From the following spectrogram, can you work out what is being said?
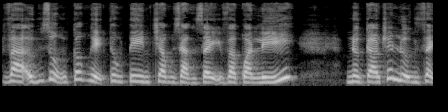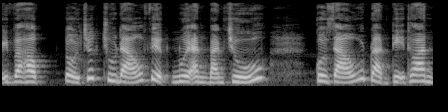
và ứng dụng công nghệ thông tin trong giảng dạy và quản lý, nâng cao chất lượng dạy và học, tổ chức chú đáo việc nuôi ăn bán chú. Cô giáo Đoàn Thị Thoan,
